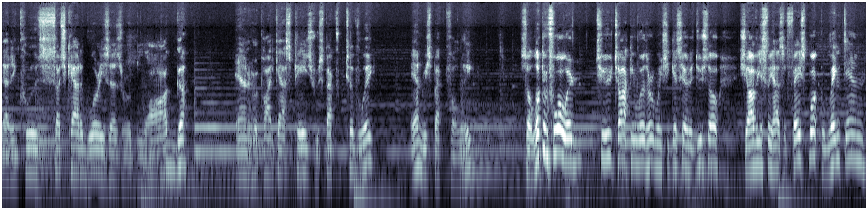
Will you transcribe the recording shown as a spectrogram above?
That includes such categories as her blog and her podcast page, respectively and respectfully. So, looking forward to talking with her when she gets here to do so. She obviously has a Facebook, LinkedIn,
